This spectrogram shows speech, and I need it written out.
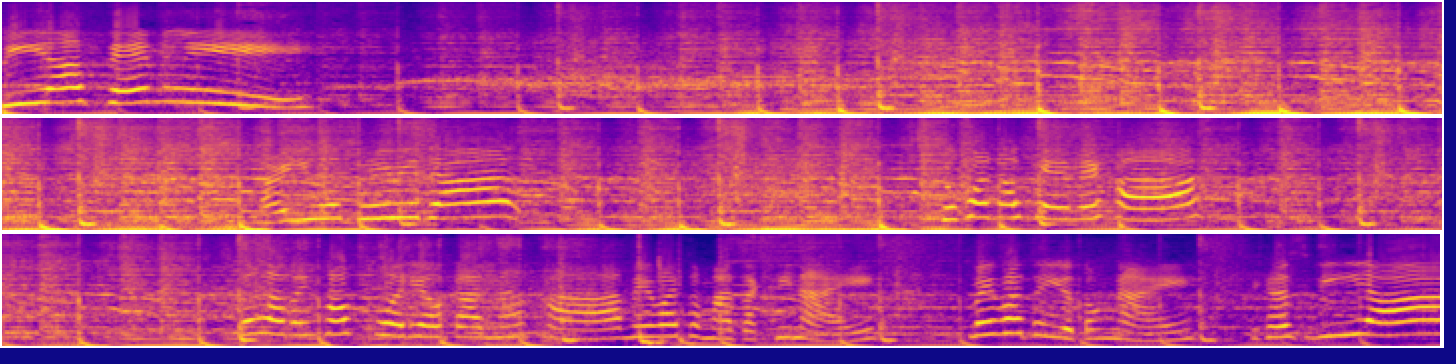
We are family. พวกเราเป็นครอบครัวเดียวกันนะคะ ไม่ว่าจะมาจากที่ไหน ไม่ว่าจะอยู่ตรงไหน because we are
